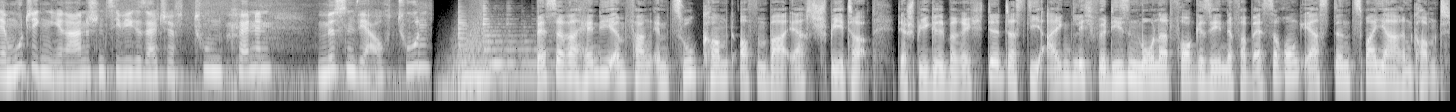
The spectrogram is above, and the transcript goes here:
der mutigen iranischen Zivilgesellschaft tun können, müssen wir auch tun. Besserer Handyempfang im Zug kommt offenbar erst später. Der Spiegel berichtet, dass die eigentlich für diesen Monat vorgesehene Verbesserung erst in zwei Jahren kommt.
